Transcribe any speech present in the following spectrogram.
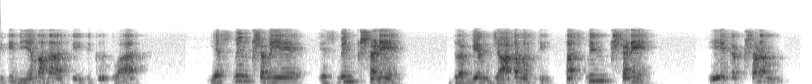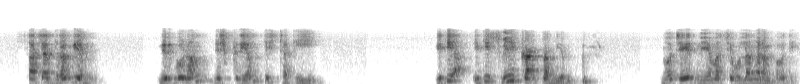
इति नियमः अस्ति इति कृत्वा यस्मिन् क्षमये यस्मिन् क्षणे द्रव्यं जातमस्ति तस्मिन् क्षणे एकक्षणं स च द्रव्यं निर्गुणं निष्क्रियं तिष्ठति। इति स्वीकर्तव्यं। नो चेत् नियमस्य उल्लङ्घनं भवति।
